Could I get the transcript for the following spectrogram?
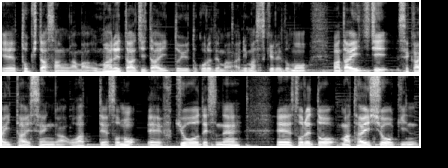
えー、時田さんがまあ生まれた時代というところでもありますけれども、まあ、第一次世界大戦が終わってその、えー、不況ですね、えー、それと、まあ、大正期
